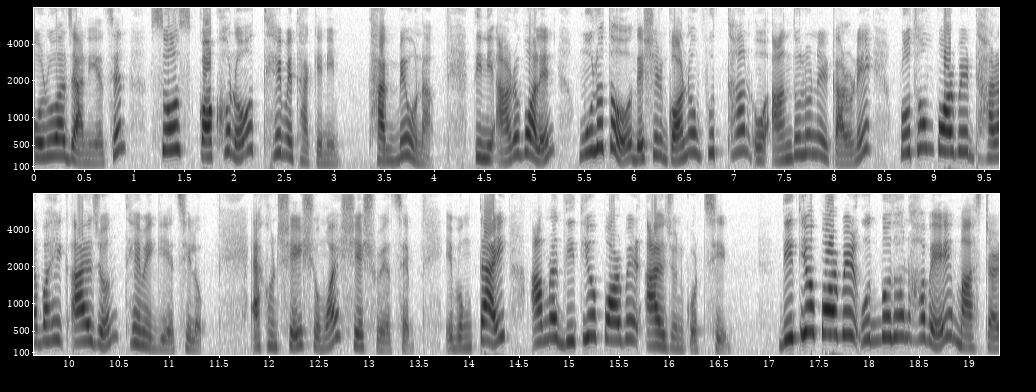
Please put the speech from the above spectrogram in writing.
বড়ুয়া জানিয়েছেন, সোস কখনো থেমে থাকেনি। থাকবেও না। তিনি আরও বলেন, মূলত দেশের গণ অভ্যুত্থান ও আন্দোলনের কারণে প্রথম পর্বের ধারাবাহিক আয়োজন থেমে গিয়েছিল। এখন সেই সময় শেষ হয়েছে এবং তাই আমরা দ্বিতীয় পর্বের আয়োজন করছি। দ্বিতীয় পর্বের উদ্বোধন হবে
